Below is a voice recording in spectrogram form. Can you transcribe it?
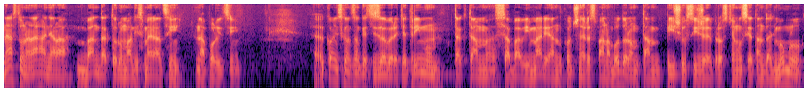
Nás tu naháňala banda, ktorú mali smeráci na policii. Koniec koncom, keď si zoberete Trímu, tak tam sa baví Marian Kočner s pánom Bodorom, tam píšu si, že proste musia tam dať mumlu,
